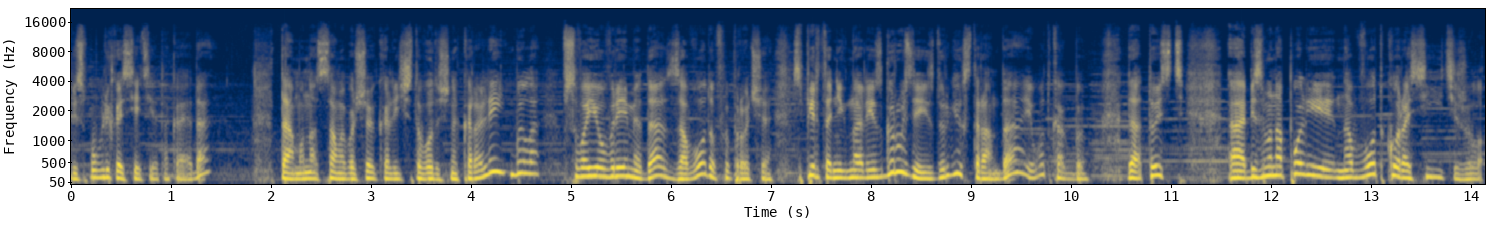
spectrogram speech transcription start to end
Республика Осетия такая, да? Там у нас самое большое количество водочных королей было в свое время, да, заводов и прочее. Спирт они гнали из Грузии, из других стран, да, и вот как бы, да, то есть а, без монополии на водку России тяжело.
